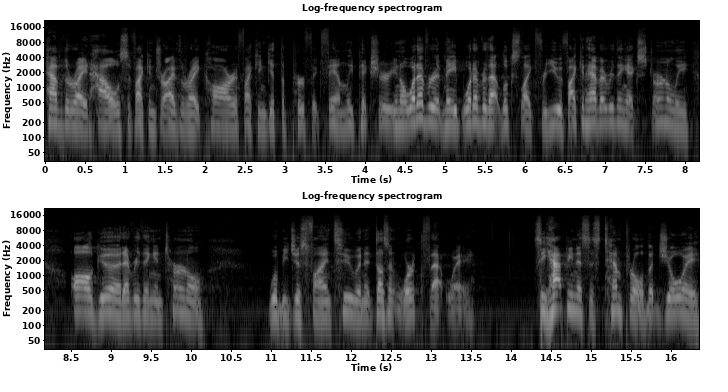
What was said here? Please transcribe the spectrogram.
have the right house, if I can drive the right car, if I can get the perfect family picture, you know, whatever it may, whatever that looks like for you, if I can have everything externally all good, everything internal will be just fine too, and it doesn't work that way. See, happiness is temporal, but joy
